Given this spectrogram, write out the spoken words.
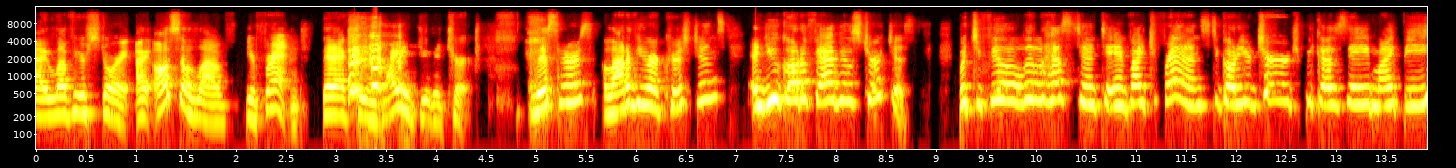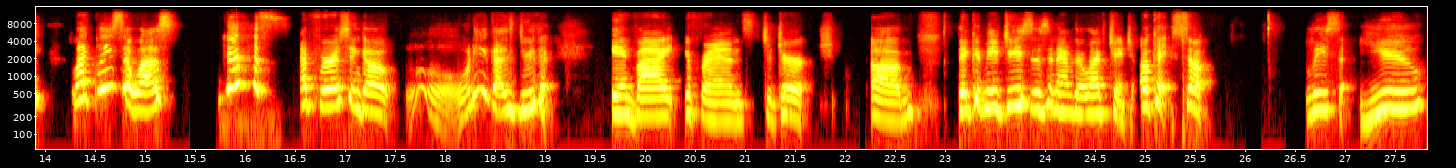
I love your story. I also love your friend that actually invited you to church. Listeners, a lot of you are Christians and you go to fabulous churches, but you feel a little hesitant to invite your friends to go to your church because they might be like Lisa was. Yes. At first and go, what do you guys do there? Invite your friends to church. Um, they could meet Jesus and have their life change. Okay, so Lisa, you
